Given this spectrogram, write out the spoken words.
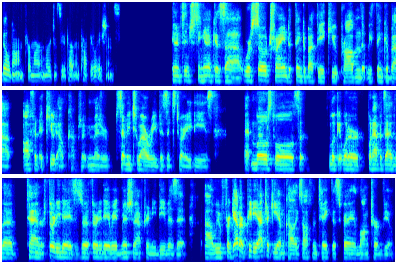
build on from our emergency department populations. And it's interesting here because uh, we're so trained to think about the acute problem that we think about often acute outcomes, right? We measure 72 hour revisits to our EDs. At most, we'll look at what are what happens of the 10 or 30 days. Is there a 30 day readmission after an ED visit? Uh, we forget our pediatric EM colleagues often take this very long term view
